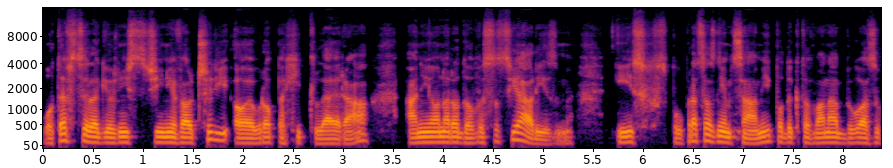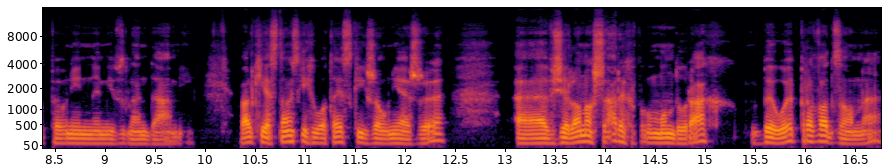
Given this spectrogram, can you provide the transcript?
Łotewscy legioniści nie walczyli o Europę Hitlera ani o narodowy socjalizm i współpraca z Niemcami podyktowana była zupełnie innymi względami. Walki estońskich i łotewskich żołnierzy E, w zielono-szarych mundurach były prowadzone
